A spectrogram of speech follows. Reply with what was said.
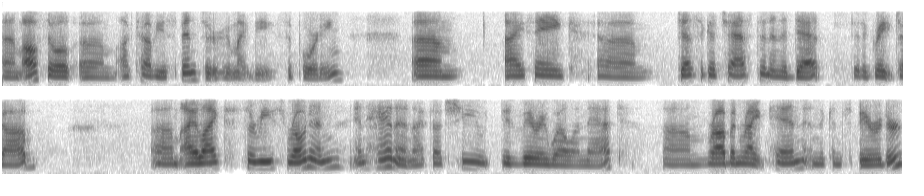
Um, also, um, Octavia Spencer, who might be supporting. Um, I think um, Jessica Chastain in The Debt did a great job. Um, I liked Saoirse Ronan in Hanna. I thought she did very well in that. Um, Robin Wright Penn in The Conspirator.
